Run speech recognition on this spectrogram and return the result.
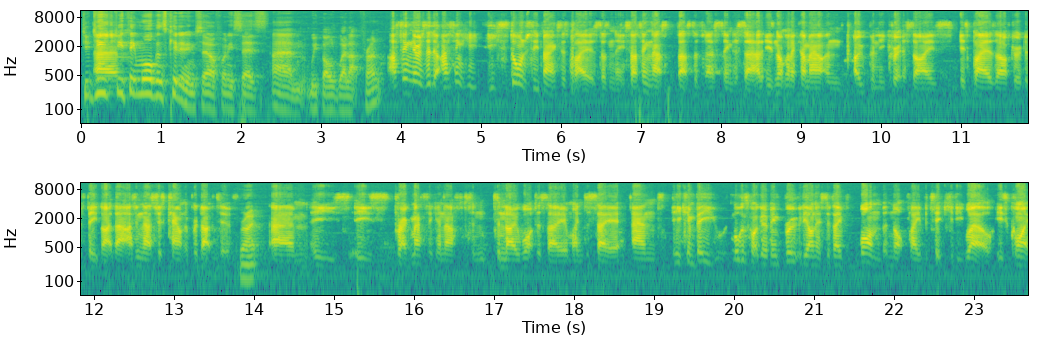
Do, do, you, Um, do you think Morgan's kidding himself when he says um, we bowled well up front? I think there is a. I think he, he staunchly backs his players, doesn't he? So I think that's that's the first thing to say. He's not going to come out and openly criticise his players after a defeat like that. I think that's just counterproductive. Right. Um, he's he's pragmatic enough to, to know what to say and when to say it, and he can be. Morgan's quite good at being brutally honest. If they've won but not played particularly well, he's quite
